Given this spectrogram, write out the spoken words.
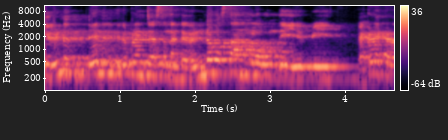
ఈ రెండు దేన్ని రిప్రజెంట్ చేస్తుందంటే రెండవ స్థానంలో ఉంది ఏపీ. ఎక్కడెక్కడ?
